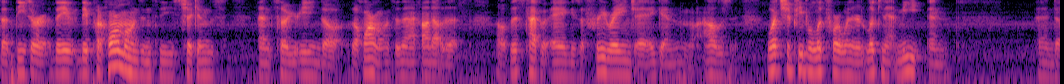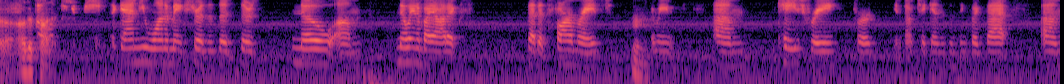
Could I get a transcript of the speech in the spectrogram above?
that these are they they put hormones into these chickens, and so you're eating the the hormones. And then I found out that oh this type of egg is a free range egg, and I was what should people look for when they're looking at meat and and uh, other so products? meat, again, you want to make sure that the, there's no um, no antibiotics, that it's farm raised. Mm. I mean, um, cage free for you know chickens and things like that. Um,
